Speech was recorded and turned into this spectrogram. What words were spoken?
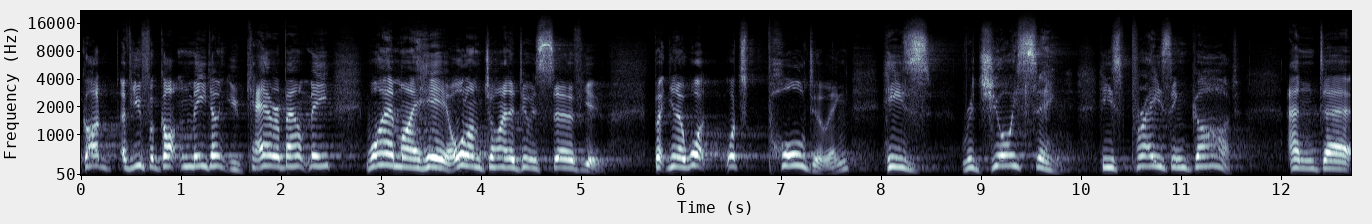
God, have you forgotten me? Don't you care about me? Why am I here? All I'm trying to do is serve you. But you know what? What's Paul doing? He's rejoicing. He's praising God. And uh,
